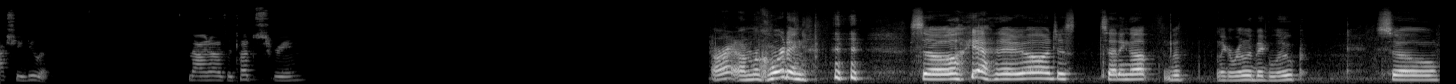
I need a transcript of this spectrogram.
Actually do it. Now I know it's a touch screen. Alright, I'm recording. so, yeah, there you go. Just setting up with like a really big loop. So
